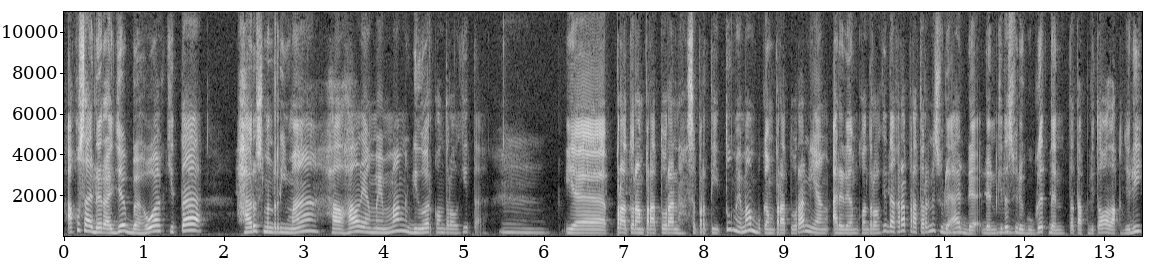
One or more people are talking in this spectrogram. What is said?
aku sadar aja bahwa kita harus menerima hal-hal yang memang di luar kontrol kita. Hmm. Ya peraturan-peraturan seperti itu memang bukan peraturan yang ada dalam kontrol kita karena peraturannya sudah Hmm. ada dan kita sudah gugat dan tetap ditolak. Jadi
